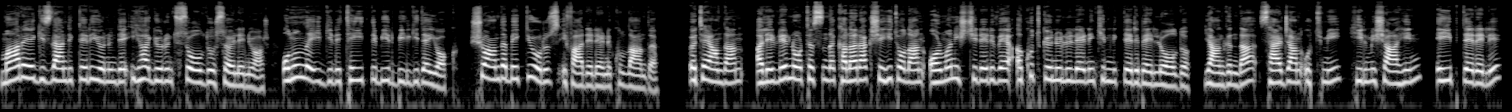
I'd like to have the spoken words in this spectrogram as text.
Mağaraya gizlendikleri yönünde İHA görüntüsü olduğu söyleniyor. Onunla ilgili teyitli bir bilgi de yok. Şu anda bekliyoruz ifadelerini kullandı. Öte yandan alevlerin ortasında kalarak şehit olan orman işçileri ve akut gönüllülerinin kimlikleri belli oldu. Yangında Sercan Utmi, Hilmi Şahin, Eyüp Dereli,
